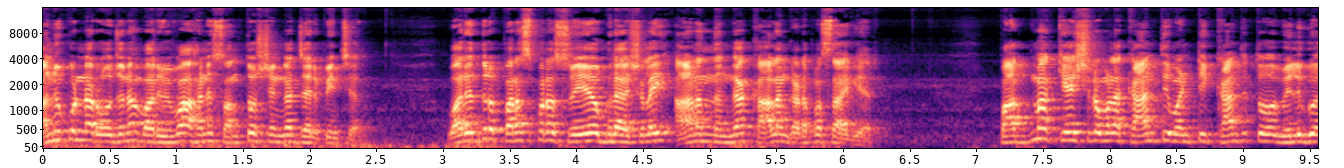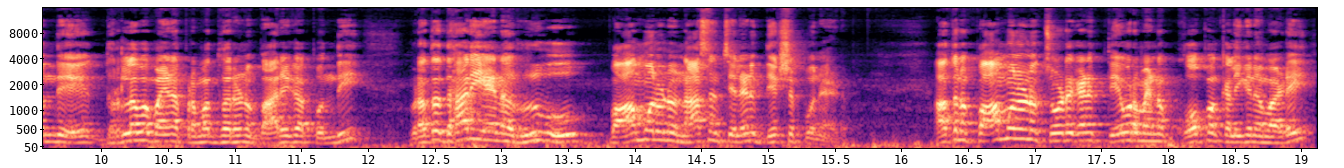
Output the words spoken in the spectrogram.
అనుకున్న రోజున వారి వివాహాన్ని సంతోషంగా జరిపించారు. వారిద్దరూ పరస్పర శ్రేయోభిలాషులై ఆనందంగా కాలం గడపసాగారు. పద్మకేశరముల కాంతి వంటి కాంతితో వెలుగొందే దుర్లభమైన ప్రమధ్వరను భారీగా పొంది వ్రతధారి అయిన రురువు పాములను నాశనం చేయాలని దీక్ష పోనాడు. అతను పాములను చూడగానే తీవ్రమైన కోపం కలిగిన వాడే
